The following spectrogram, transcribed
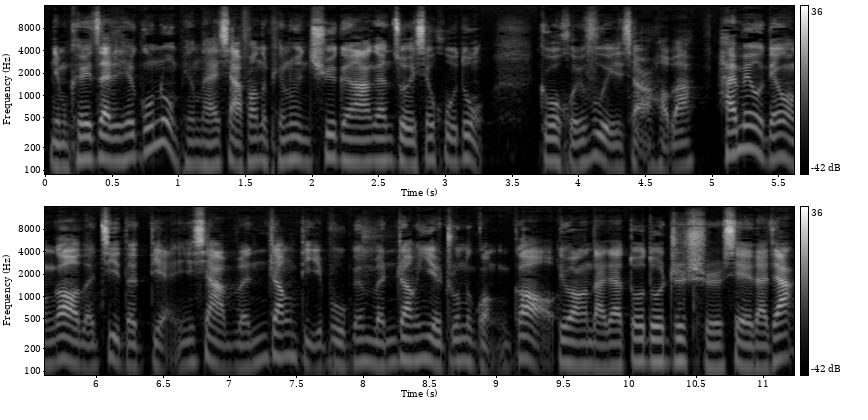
你们可以在这些公众平台下方的评论区跟阿甘做一些互动，给我回复一下，好吧？还没有点广告的，记得点一下文章底部跟文章页中的广告，希望大家多多支持，谢谢大家。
